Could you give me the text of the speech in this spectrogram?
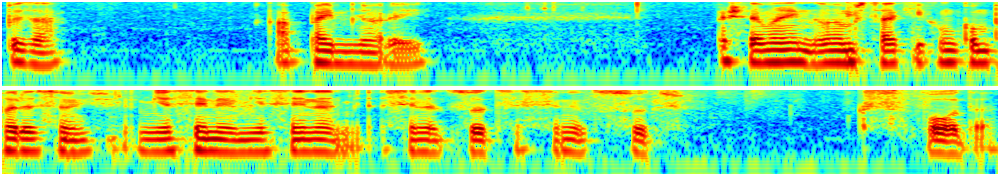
Pois há. Há bem melhor aí. Mas também não vamos estar aqui com comparações. A minha cena é a minha cena, a cena dos outros é a cena dos outros. Que se foda.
